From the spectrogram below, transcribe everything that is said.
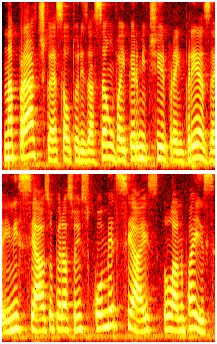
Na prática, essa autorização vai permitir para a empresa iniciar as operações comerciais lá no país.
